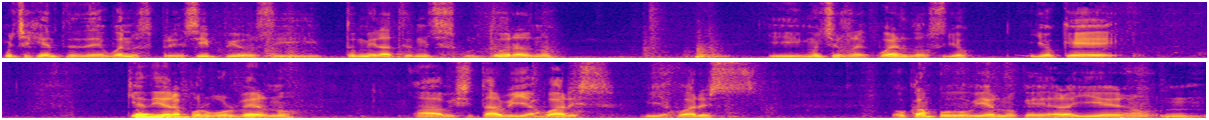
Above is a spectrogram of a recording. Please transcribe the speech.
mucha gente de buenos principios y tú miraste muchas culturas, ¿no? Y muchos recuerdos. Yo, yo que, que diera por volver, ¿no? A visitar Villa Juárez. Villa Juárez o Campo Gobierno, que era allí, era un,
